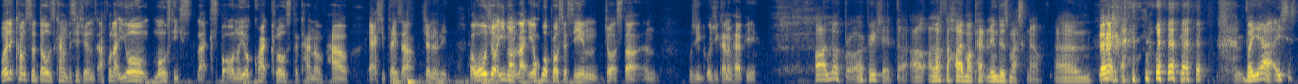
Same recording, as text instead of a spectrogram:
when it comes to those kind of decisions, I feel like you're mostly like spot on, or you're quite close to kind of how it actually plays out generally. But what was your even like your thought process seeing Jota start, and was you was you kind of happy? Oh, love, bro. I appreciate that. I'll, I'll have to hide my Pep Lijnders' mask now. Um, but yeah, it's just.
